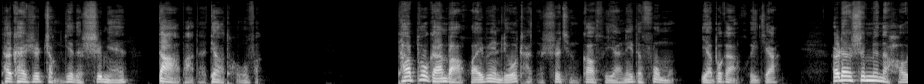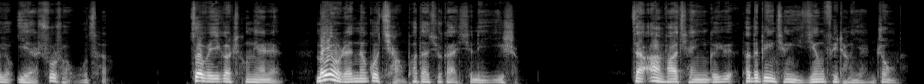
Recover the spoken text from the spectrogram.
她开始整夜的失眠，大把的掉头发。她不敢把怀孕流产的事情告诉严厉的父母，也不敢回家，而她身边的好友也束手无策。作为一个成年人。没有人能够强迫他去看心理医生。在案发前一个月，他的病情已经非常严重了。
